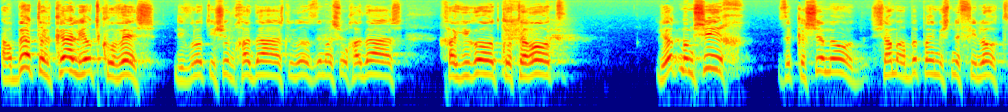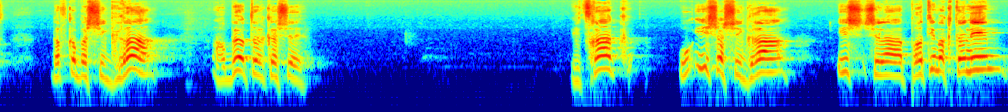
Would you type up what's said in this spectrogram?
הרבה יותר קל להיות כובש, לבנות יישוב חדש, לבנות איזה משהו חדש, חגיגות, כותרות. להיות ממשיך זה קשה מאוד, שם הרבה פעמים יש נפילות. דווקא בשגרה הרבה יותר קשה. יצחק הוא איש השגרה, איש של הפרטים הקטנים,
